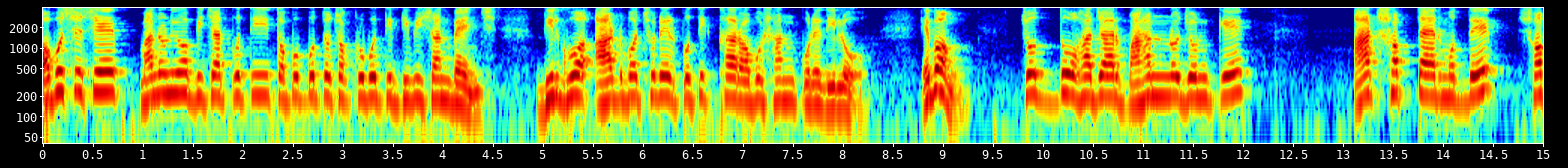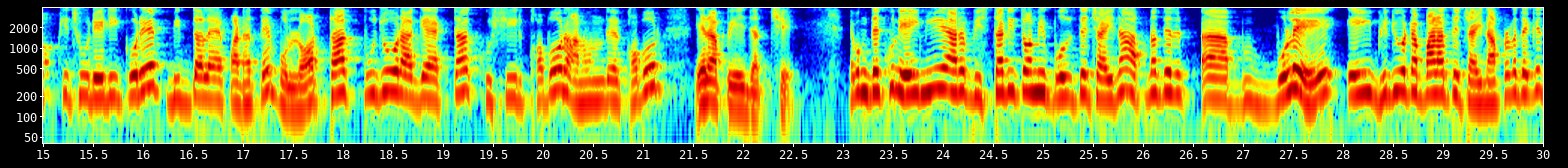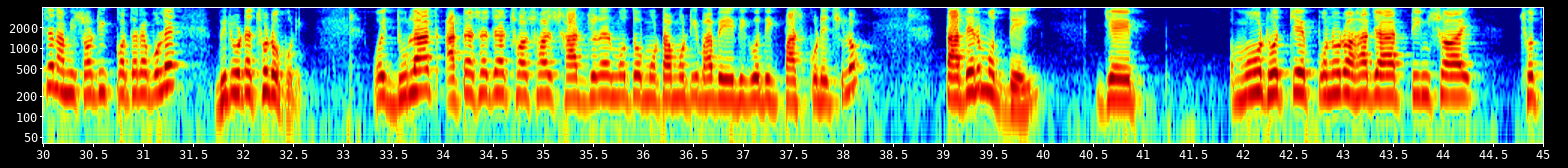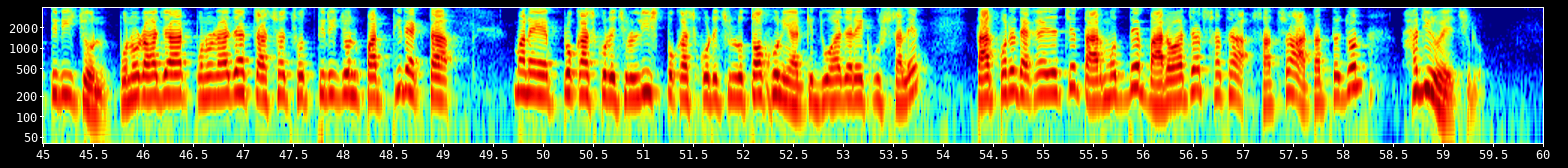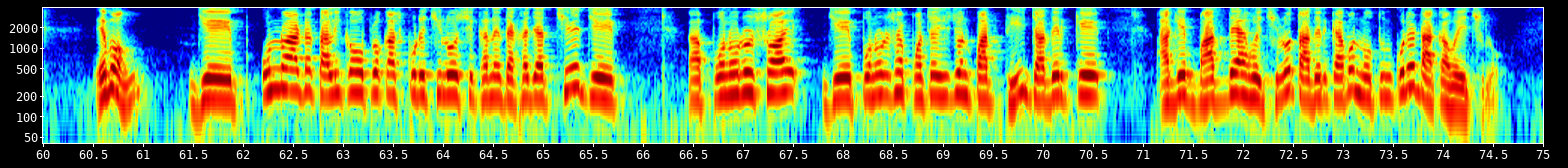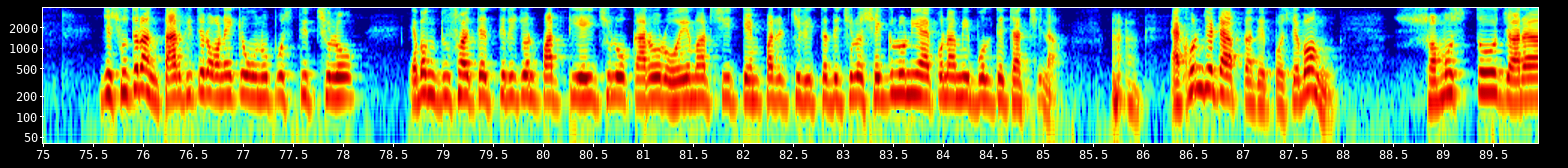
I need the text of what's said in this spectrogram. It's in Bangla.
অবশেষে মাননীয় বিচারপতি তপব্রত চক্রবর্তীর ডিভিশন বেঞ্চ দীর্ঘ আট বছরের প্রতীক্ষার অবসান করে দিল এবং চোদ্দ হাজার বাহান্ন জনকে আট সপ্তাহের মধ্যে সব কিছু রেডি করে বিদ্যালয়ে পাঠাতে বলল। অর্থাৎ পুজোর আগে একটা খুশির খবর, আনন্দের খবর এরা পেয়ে যাচ্ছে। এবং দেখুন, এই নিয়ে আরও বিস্তারিত আমি বলতে চাই না। আপনাদের বলে এই ভিডিওটা বাড়াতে চাই না। আপনারা দেখেছেন, আমি সঠিক কথাটা বলে ভিডিওটা ছোট করি। ওই দু লাখ আঠাশ হাজার ছশো ষাট জনের মতো মোটামুটিভাবে এদিক ওদিক পাস করেছিল। তাদের মধ্যেই যে মোট হচ্ছে পনেরো হাজার তিনশো ছত্রিশ জন, পনেরো হাজার পনেরো হাজার চারশো ছত্রিশ জন প্রার্থীর একটা মানে প্রকাশ করেছিল লিস্ট প্রকাশ করেছিল তখনই আর কি দু হাজার একুশ সালে। তারপরে দেখা যাচ্ছে তার মধ্যে বারো হাজার সাথে সাতশো আটাত্তর জন হাজির হয়েছিল। এবং যে অন্য একটা তালিকাও প্রকাশ করেছিল, সেখানে দেখা যাচ্ছে যে পনেরোশয়, যে পনেরোশো পঁচাশি জন প্রার্থী যাদেরকে আগে বাদ দেওয়া হয়েছিল, তাদেরকে আবার নতুন করে ডাকা হয়েছিল। যে সুতরাং তার ভিতরে অনেকে অনুপস্থিত ছিল এবং দুশো তেত্রিশ জন প্রার্থী এই ছিল, কারোর ওএমআরসি টেম্পারেট ছিল ইত্যাদি ছিল, সেগুলো নিয়ে এখন আমি বলতে চাচ্ছি না। এখন যেটা আপনাদের প্রশ্ন, এবং সমস্ত যারা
